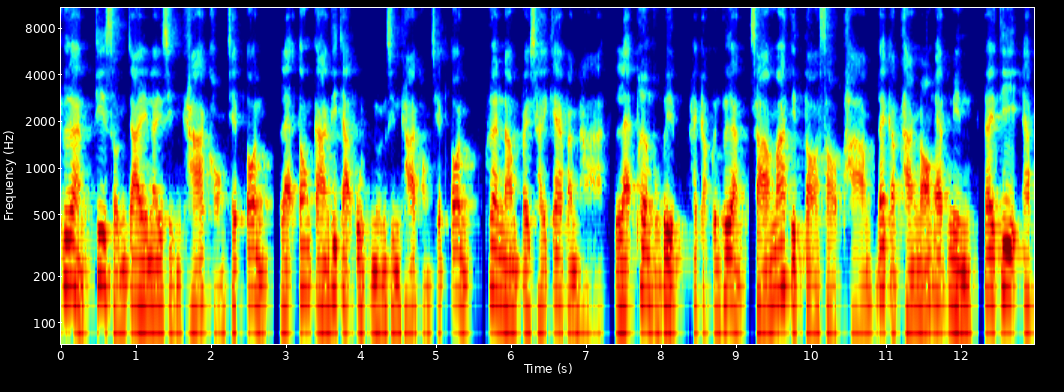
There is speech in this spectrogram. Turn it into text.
เพื่อนๆ ที่สนใจในสินค้าของเชฟต้น และต้องการที่จะอุดหนุนสินค้าของเชฟต้น เพื่อนำไปใช้แก้ปัญหา และเพิ่มผลผลิตให้กับเพื่อนๆ สามารถติดต่อสอบถามได้กับทางน้องแอดมินได้ที่แอป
